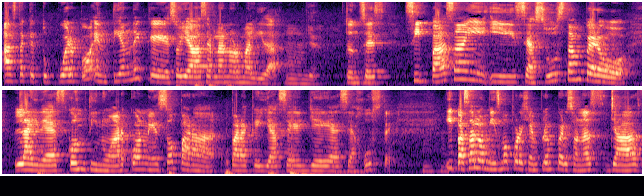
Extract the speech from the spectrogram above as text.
hasta que tu cuerpo entiende que eso ya va a ser la normalidad. Mm, Entonces, sí pasa y, se asustan, pero la idea es continuar con eso para, para que ya se llegue a ese ajuste. Y pasa lo mismo, por ejemplo, en personas ya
